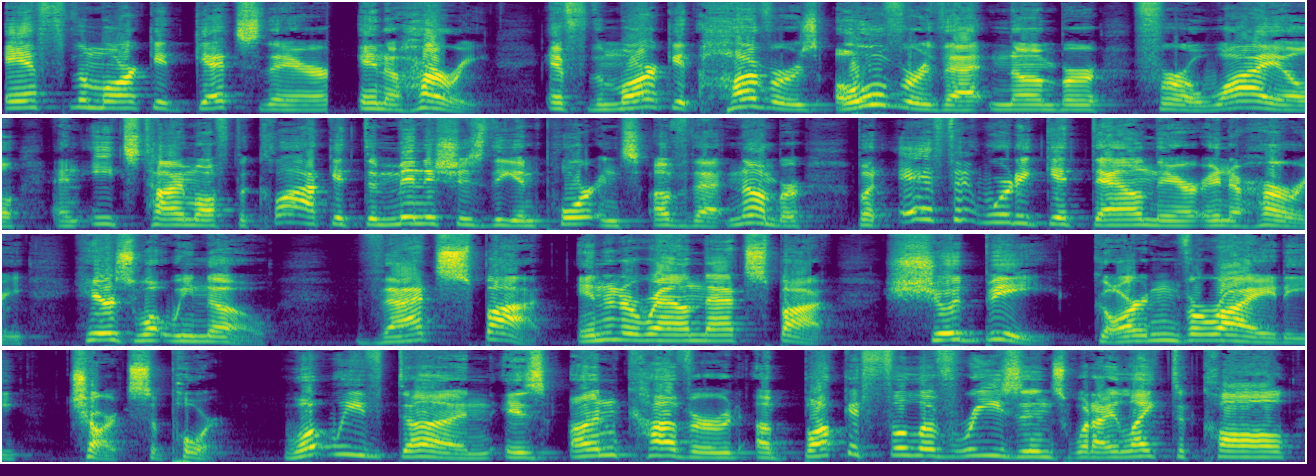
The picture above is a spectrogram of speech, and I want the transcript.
if the market gets there in a hurry if the market hovers over that number for a while and eats time off the clock, it diminishes the importance of that number. But if it were to get down there in a hurry, here's what we know. That spot, in and around that spot, should be garden variety chart support. What we've done is uncovered a bucket full of reasons, what I like to call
